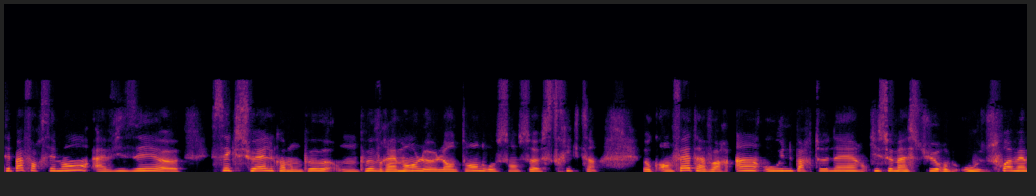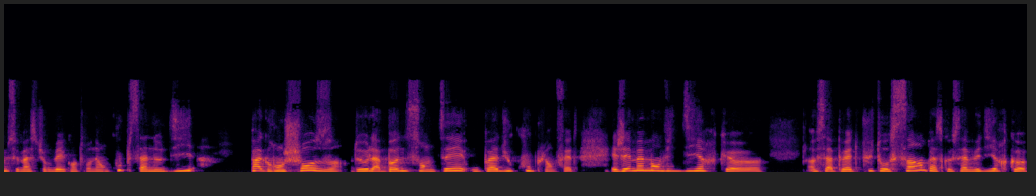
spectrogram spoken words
C'est pas forcément à viser euh, sexuelle comme on peut, on peut vraiment le- l'entendre au sens euh, strict. Donc en fait, avoir un ou une partenaire qui se masturbe ou soi-même se masturber quand on est en couple, ça ne dit pas grand chose de la bonne santé ou pas du couple en fait. Et j'ai même envie de dire que euh, ça peut être plutôt sain parce que ça veut dire que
